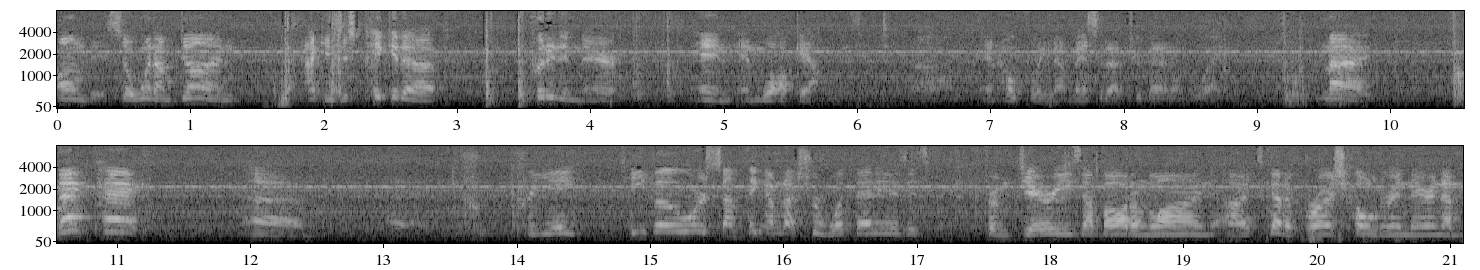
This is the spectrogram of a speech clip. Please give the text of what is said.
on this. So when I'm done, I can just pick it up, put it in there, and, and walk out with it. Uh, and hopefully not mess it up too bad on the way. My backpack, uh, Creativo or something, I'm not sure what that is. It's from Jerry's I bought online. Uh, it's got a brush holder in there and I'm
